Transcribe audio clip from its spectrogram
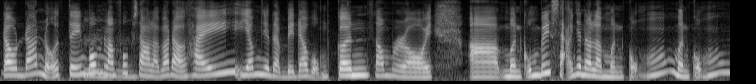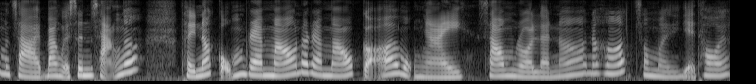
Đâu đó nửa tiếng 45 ừ. phút sau là bắt đầu thấy giống như là bị đau bụng kinh xong rồi à, mình cũng biết sẵn cho nên là mình cũng mình cũng xài băng vệ sinh sẵn á. Thì nó cũng ra máu nó ra máu cỡ một ngày xong rồi là nó nó hết, xong rồi vậy thôi á.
